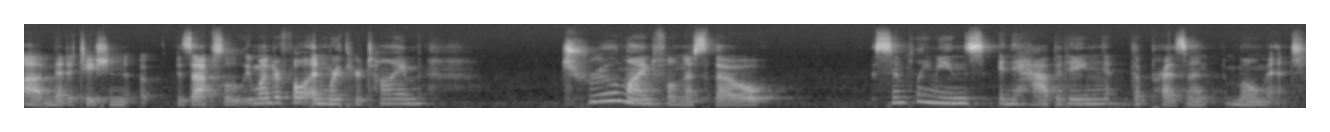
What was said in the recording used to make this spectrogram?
Uh, meditation is absolutely wonderful and worth your time. True mindfulness, though, simply means inhabiting the present moment.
